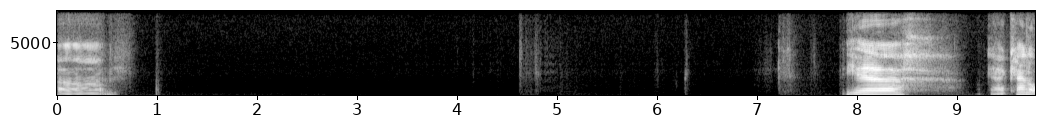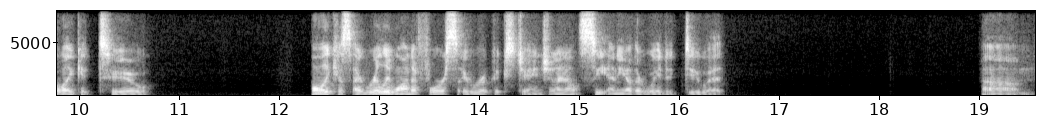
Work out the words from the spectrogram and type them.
Um... Yeah, I kind of like it too. Only because I really want to force a rook exchange, and I don't see any other way to do it. Um,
